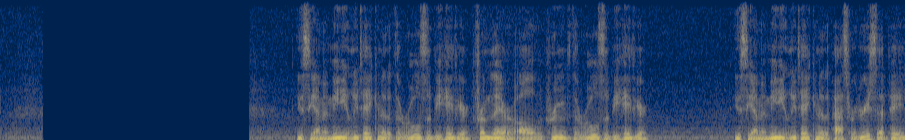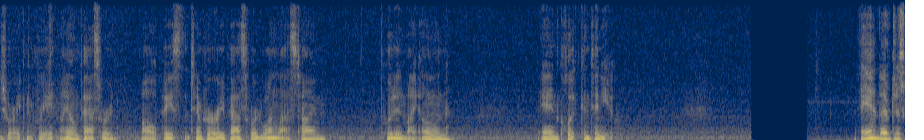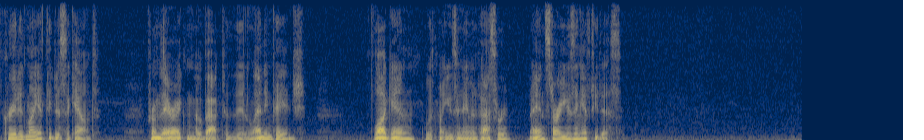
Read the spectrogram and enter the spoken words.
You see I'm immediately taken to the rules of behavior. From there, I'll approve the rules of behavior you see I'm immediately taken to the password reset page where I can create my own password. I'll paste the temporary password one last time, put in my own, and click continue. And I've just created my IFTDIS account. From there I can go back to the landing page, log in with my username and password, and start using IFTDIS.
